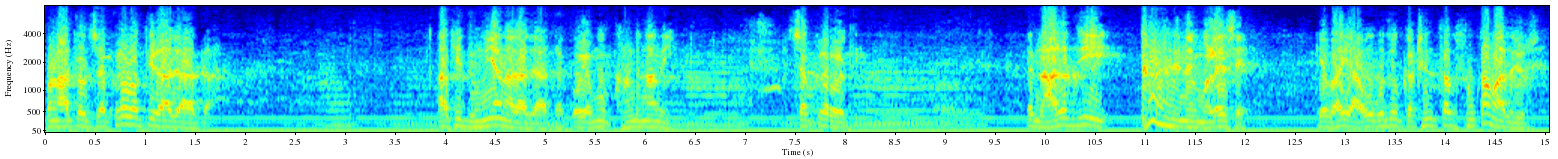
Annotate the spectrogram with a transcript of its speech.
પણ આ તો ચક્રવર્તી રાજા હતા. આખી દુનિયાના રાજા હતા. કોઈ અમુક ખંડના નહીં. ચક્રવર્તી. નારદજી એને મળે છે કે ભાઈ આવું બધું કઠિન તપ શું કામ આદર્યું છે?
